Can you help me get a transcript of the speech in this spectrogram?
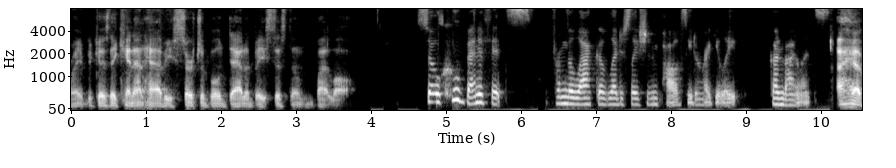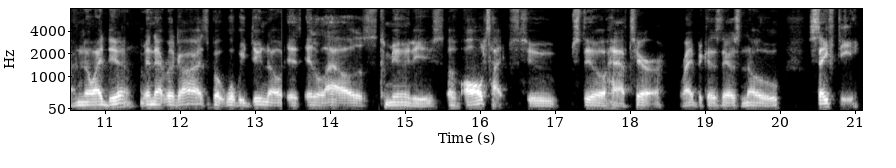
right? Because they cannot have a searchable database system by law. So, who benefits from the lack of legislation and policy to regulate gun violence? I have no idea in that regards, but what we do know is it allows communities of all types to still have terror, right? Because there's no safety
